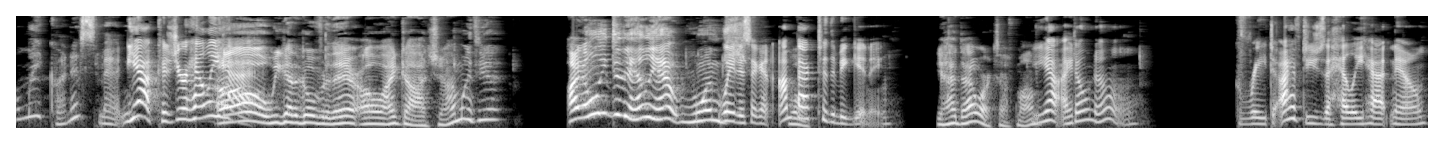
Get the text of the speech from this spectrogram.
oh my goodness, man! Yeah, because you're heli hat. Oh, we got to go over there. Oh, I got you. I'm with you. I only did a heli hat once. Wait a second. I'm Whoa. back to the beginning. You had that work, tough mom. Yeah, I don't know. Great. I have to use the heli hat now.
